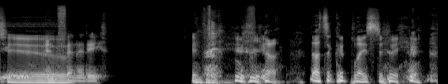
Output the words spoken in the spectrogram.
to infinity. Yeah that's a good place to be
